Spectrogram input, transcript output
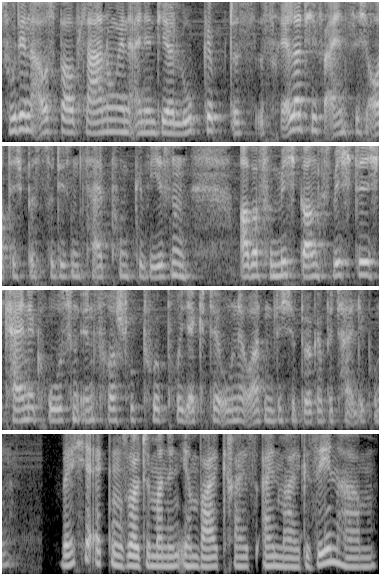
zu den Ausbauplanungen einen Dialog gibt. Das ist relativ einzigartig bis zu diesem Zeitpunkt gewesen. Aber für mich ganz wichtig, keine großen Infrastrukturprojekte ohne ordentliche Bürgerbeteiligung. Welche Ecken sollte man in Ihrem Wahlkreis einmal gesehen haben?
